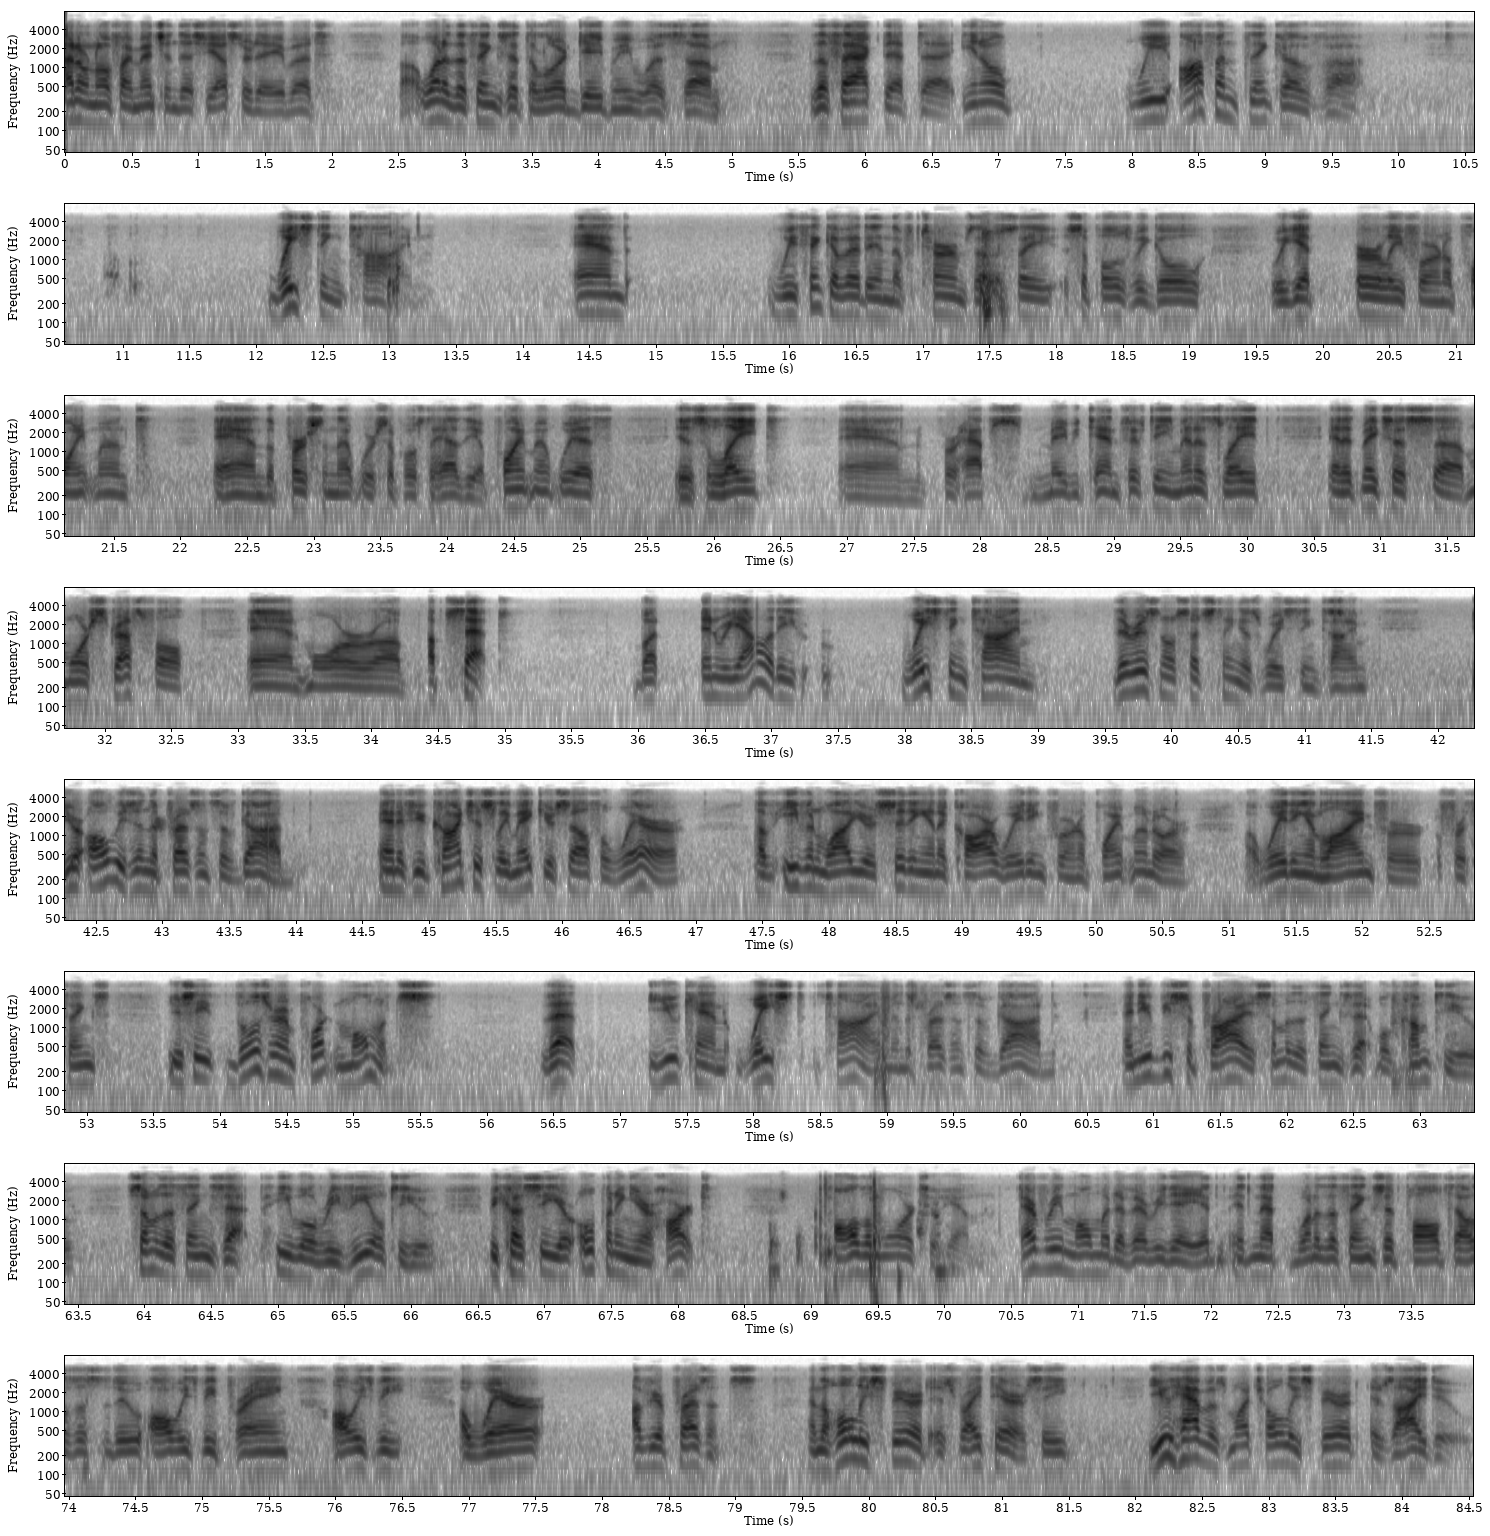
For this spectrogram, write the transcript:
I don't know if I mentioned this yesterday, but uh, one of the things that the Lord gave me was um, the fact that uh, you know we often think of uh, wasting time, and we think of it in the terms of say, suppose we go, we get early for an appointment, and the person that we're supposed to have the appointment with is late and perhaps maybe 10, 15 minutes late, and it makes us uh, more stressful and more uh, upset. But in reality, wasting time, there is no such thing as wasting time. You're always in the presence of God. And if you consciously make yourself aware of even while you're sitting in a car waiting for an appointment or uh, waiting in line for, for things, you see, those are important moments that you can waste time in the presence of God, and you'd be surprised some of the things that will come to you, some of the things that He will reveal to you, because see, you're opening your heart all the more to Him. Every moment of every day. Isn't that one of the things that Paul tells us to do? Always be praying, always be aware of your presence. And the Holy Spirit is right there. See, you have as much Holy Spirit as I do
